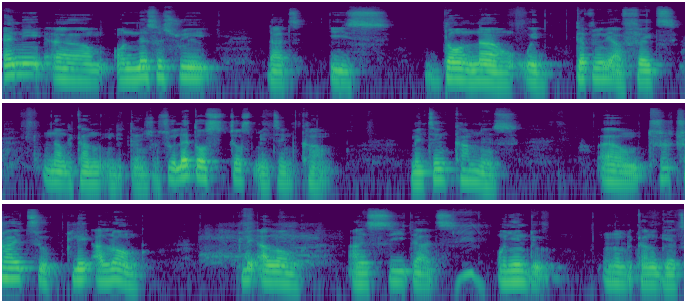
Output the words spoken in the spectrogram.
any um, unnecessary that is done now will definitely affect Nnamdi in detention. So let us just maintain calm, maintain calmness, um, tr try to play along, play along, and see that Onyendu Nnamdi Kanu get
